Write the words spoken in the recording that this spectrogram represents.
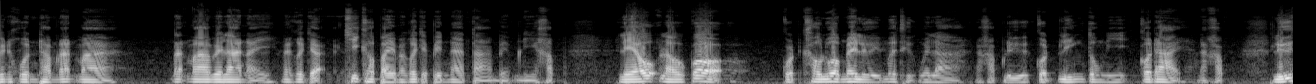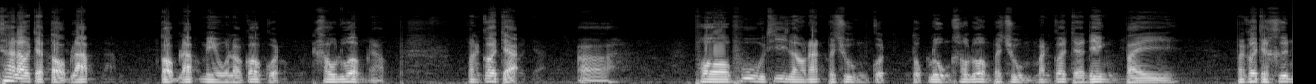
เป็นคนทำนัดมา นัดมาเวลาไหน มันก็จะคลิกเข้าไปมันก็จะเป็นหน้าตาแบบนี้ครับ แล้วเราก็กดเข้าร่วมได้เลยเมื่อถึงเวลานะครับ หรือกดลิงก์ตรงนี้ก็ได้นะครับ หรือถ้าเราจะตอบรับตอบรับเมลเราก็กดเข้าร่วมนะครับ มันก็จะอพอผู้ที่เรานัดประชุมกด ตกลงเข้าร่วมประชุม มันก็จะเด้งไป มันก็จะขึ้น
